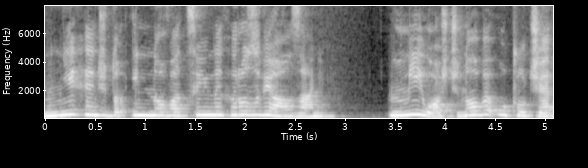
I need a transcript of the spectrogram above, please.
niechęć do innowacyjnych rozwiązań. Miłość, nowe uczucie,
